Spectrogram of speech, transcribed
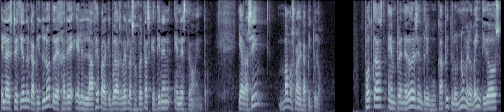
En la descripción del capítulo te dejaré el enlace para que puedas ver las ofertas que tienen en este momento. Y ahora sí, vamos con el capítulo. Podcast Emprendedores en Tribu, capítulo número 22.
